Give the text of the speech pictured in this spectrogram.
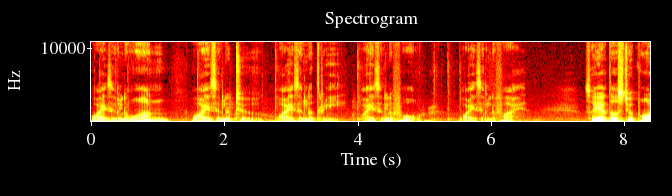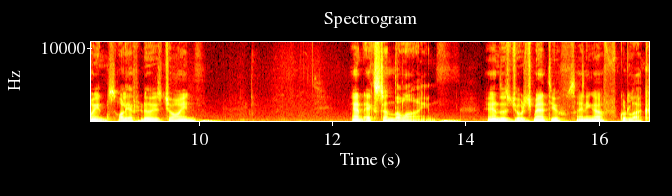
y is equal to 1, y is equal to 2, y is equal to 3, y is equal to 4, y is equal to 5. So you have those two points. All you have to do is join and extend the line. And this is George Mathew signing off. Good luck.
